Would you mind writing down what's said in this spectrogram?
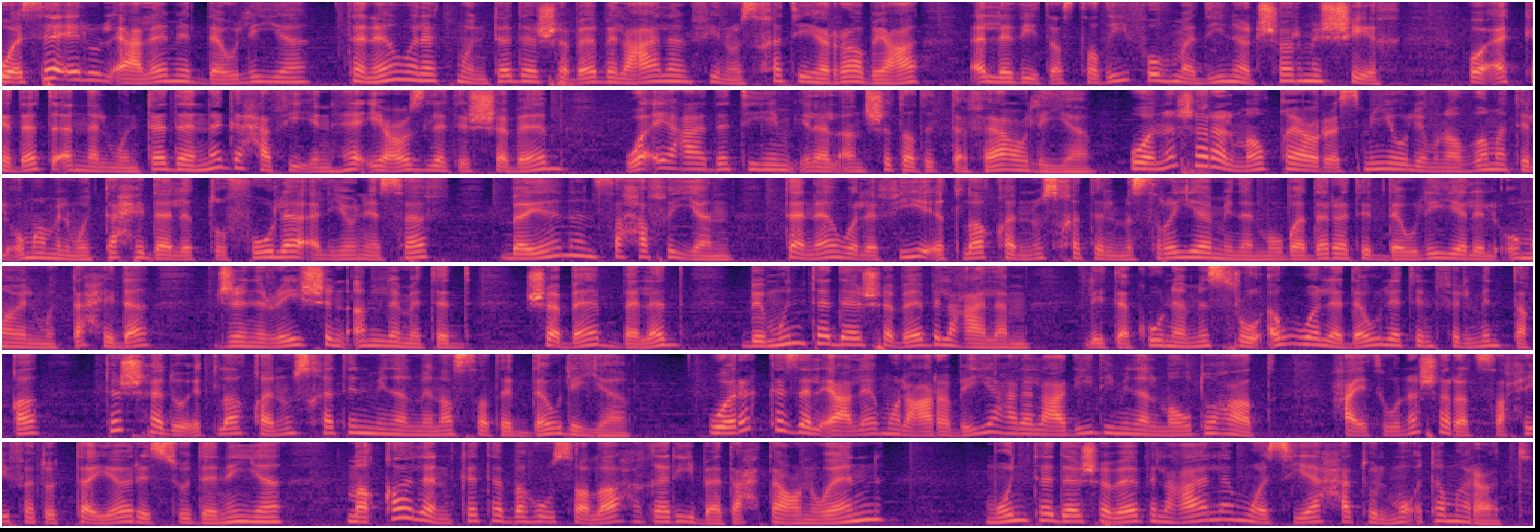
وسائل الإعلام الدولية تناولت منتدى شباب العالم في نسخته الرابعة الذي تستضيفه مدينة شرم الشيخ وأكدت أن المنتدى نجح في إنهاء عزلة الشباب وإعادتهم إلى الأنشطة التفاعلية. ونشر الموقع الرسمي لمنظمة الأمم المتحدة للطفولة اليونيسف بيانا صحفيا تناول فيه إطلاق النسخة المصرية من المبادرة الدولية للأمم المتحدة Generation Unlimited شباب بلد بمنتدى شباب العالم. لتكون مصر أول دولة في المنطقة تشهد إطلاق نسخة من المنصة الدولية. وركز الإعلام العربي على العديد من الموضوعات حيث نشرت صحيفة التيار السودانية مقالا كتبه صلاح غريبة تحت عنوان منتدى شباب العالم وسياحة المؤتمرات.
